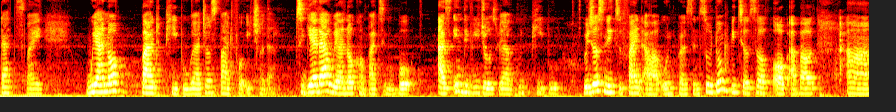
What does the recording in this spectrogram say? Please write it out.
that's fine. We are not bad people. We are just bad for each other. Together we are not compatible. But as individuals we are good people. We just need to find our own person. So don't beat yourself up about uh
